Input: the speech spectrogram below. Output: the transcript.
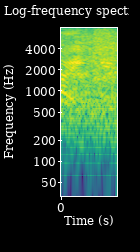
All right.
